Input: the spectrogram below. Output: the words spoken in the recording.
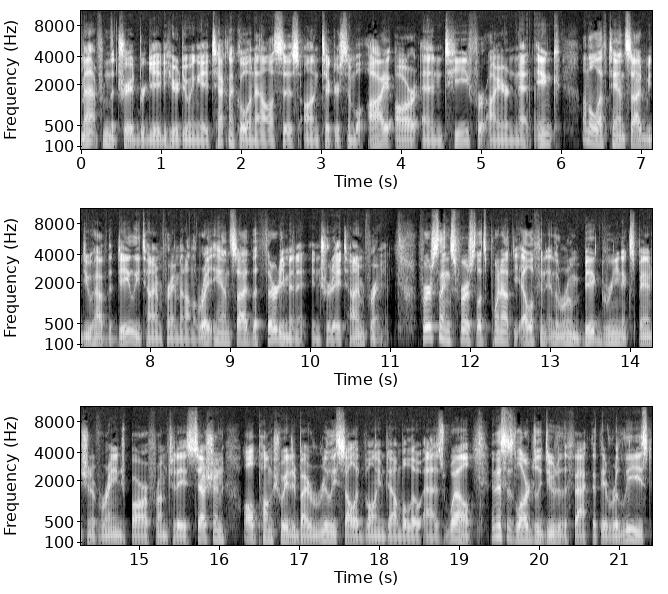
Matt from the Trade Brigade here doing a technical analysis on ticker symbol IRNT for IronNet Inc. On the left-hand side, we do have the daily time frame, and on the right-hand side, the 30-minute intraday time frame. First things first, let's point out the elephant in the room. Big green expansion of range bar from today's session, all punctuated by really solid volume down below as well. And this is largely due to the fact that they released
